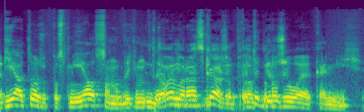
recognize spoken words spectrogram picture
это- Я тоже посмеялся над этим Давай термином. мы расскажем, Это что, биржевая комиссия.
